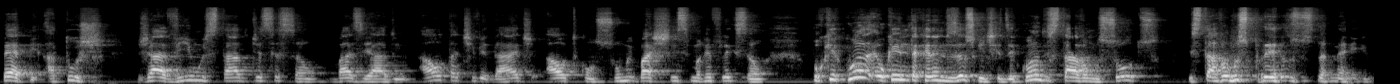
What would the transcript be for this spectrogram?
Pepe, Atush, já havia um estado de exceção, baseado em alta atividade, alto consumo e baixíssima reflexão. Porque quando, o que ele está querendo dizer é o seguinte: quer dizer, quando estávamos soltos, estávamos presos também.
